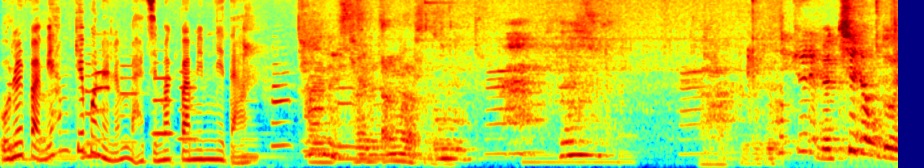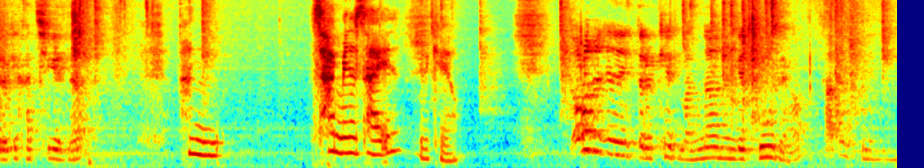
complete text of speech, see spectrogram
오늘 밤이 함께 보내는 마지막 밤입니다. 타이밍 딱 맞았어. 일주일에 며칠 정도 이렇게 같이 계세요? 한 3일 4일 이렇게 해요. 떨어져 지낼 때 이렇게 만나는 게 좋으세요? 다른 분.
